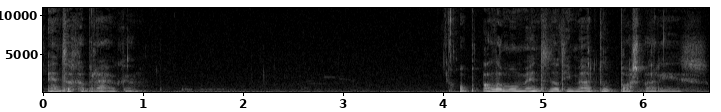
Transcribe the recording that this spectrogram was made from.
en te gebruiken op alle momenten dat hij maar toepasbaar is.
